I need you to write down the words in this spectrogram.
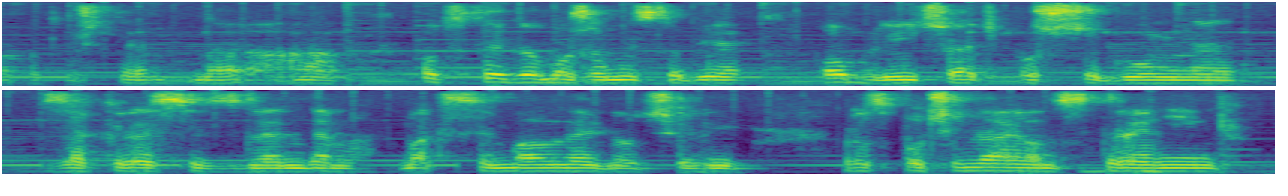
wartość tętna, a od tego możemy sobie obliczać poszczególne zakresy względem maksymalnego, czyli rozpoczynając trening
